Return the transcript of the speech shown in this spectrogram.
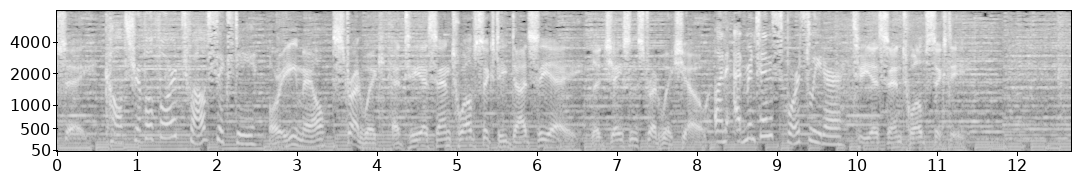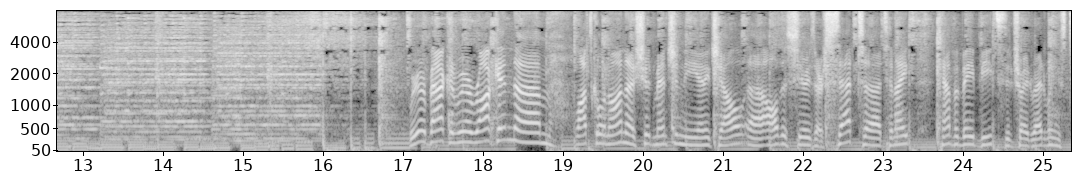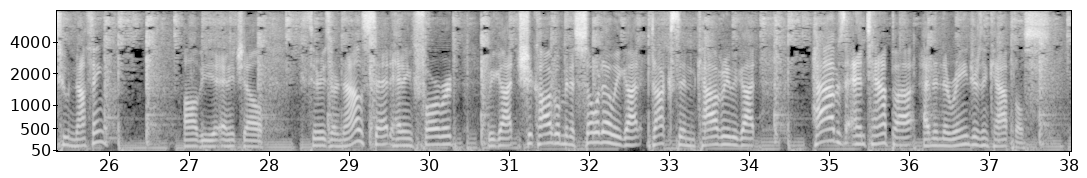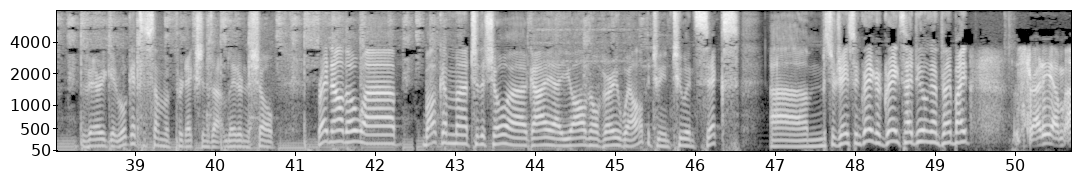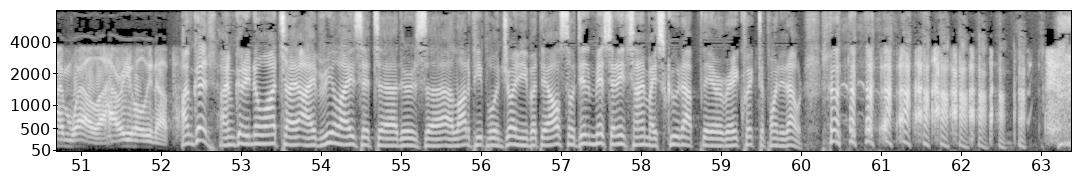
say. Call 444-1260. Or email Strudwick at tsn1260.ca. The Jason Strudwick Show. On Edmonton sports leader. TSN 1260. We are back and we are rocking. Um, lots going on. I should mention the NHL. Uh, all this series are set uh, tonight. Tampa Bay beats the Detroit Red Wings two 0 All the NHL series are now set. Heading forward, we got Chicago, Minnesota. We got Ducks and Calgary. We got Habs and Tampa, and then the Rangers and Capitals. Very good. We'll get to some of predictions uh, later in the show. Right now, though, uh, welcome uh, to the show, a guy uh, you all know very well, between two and six. Um, Mr. Jason Gregor. Greg's, how you doing on Bite? Strutty, I'm I'm well. Uh, how are you holding up? I'm good. I'm good. You know what? I, I've realized that uh, there's uh, a lot of people enjoying me, but they also didn't miss any time I screwed up. They were very quick to point it out. well,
